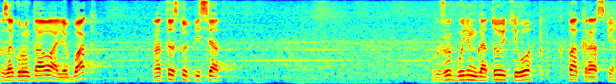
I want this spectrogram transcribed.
Загрунтовали бак на Т-150. Уже будем готовить его к покраске.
